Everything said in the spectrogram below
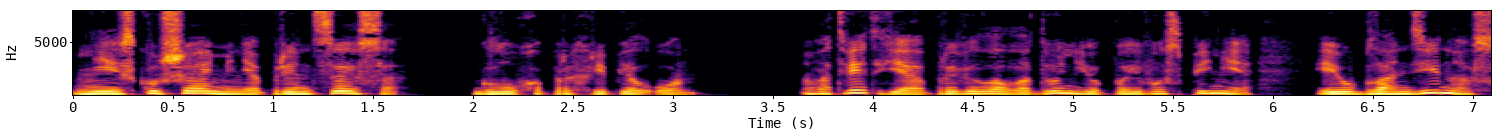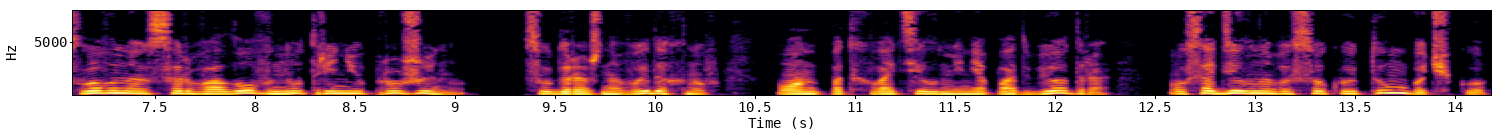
«Не искушай меня, принцесса», — глухо прохрипел он. В ответ я провела ладонью по его спине, и у блондина словно сорвало внутреннюю пружину. Судорожно выдохнув, он подхватил меня под бедра, усадил на высокую тумбочку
